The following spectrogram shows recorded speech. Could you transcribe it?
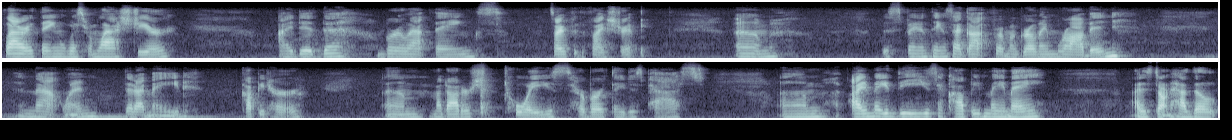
flower thing was from last year. I did the burlap things. Sorry for the fly strip. Um, the spoon things I got from a girl named Robin. And that one that I made. Copied her. Um, my daughter's toys. Her birthday just passed. Um, I made these. I copied May May. I just don't have the,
